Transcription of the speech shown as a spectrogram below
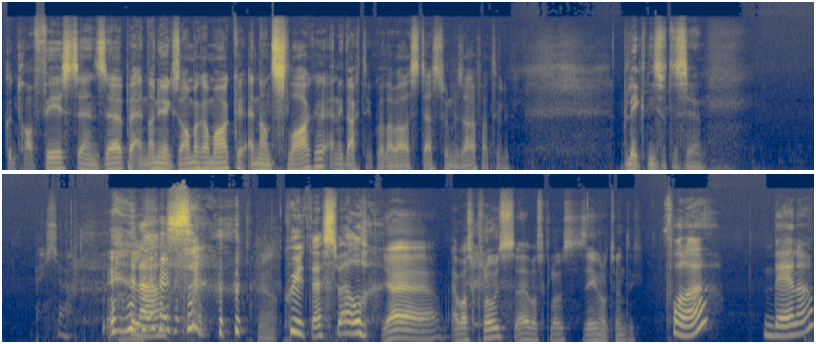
kunt gaan feesten en zuipen en dan je examen gaan maken en dan slagen. En ik dacht, ik wil dat wel eens testen voor mezelf natuurlijk. Bleek niet zo te zijn. Ja. Helaas. Ja, Goeie test wel. ja, ja. ja. Hij was close, hij was close. 7 op 20. Voilà. Bijna.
